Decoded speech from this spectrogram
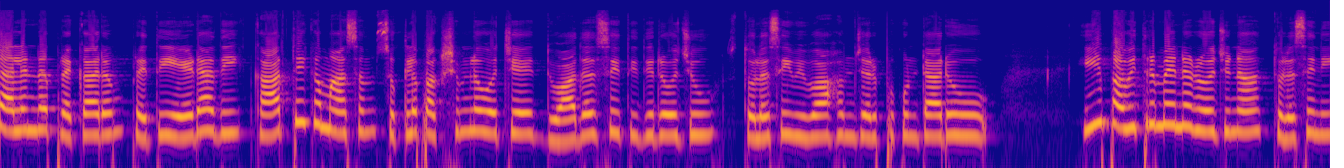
క్యాలెండర్ ప్రకారం ప్రతి ఏడాది కార్తీక మాసం శుక్లపక్షంలో వచ్చే ద్వాదశి తిథి రోజు తులసి వివాహం జరుపుకుంటారు. ఈ పవిత్రమైన రోజున తులసిని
